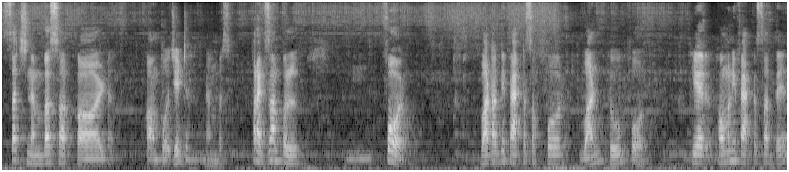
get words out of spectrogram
Such numbers are called composite numbers. For example mm, 4 what are the factors of 4 1 2 4 here how many factors are there?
